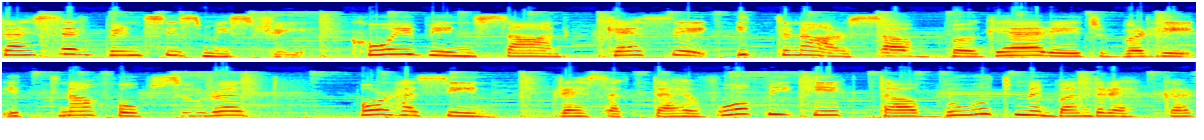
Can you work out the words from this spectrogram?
टाइसर प्रिंसेस मिस्ट्री कोई भी इंसान कैसे इतना अरसा बगैर एज बढ़े, इतना खूबसूरत और हसीन रह सकता है? वो भी एक ताबूत में बंद रहकर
